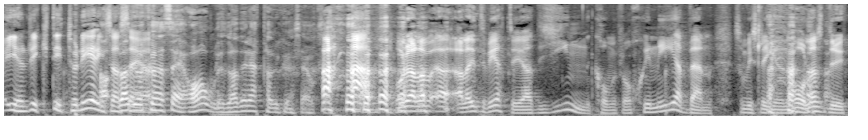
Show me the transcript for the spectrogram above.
i en riktig turnering Ja, så du att hade säga. kunnat säga, ja Olle, du hade rätt hade du kunnat säga också. Och det alla, alla inte vet är att gin kommer från Geneven Som visserligen är en holländsk dryck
